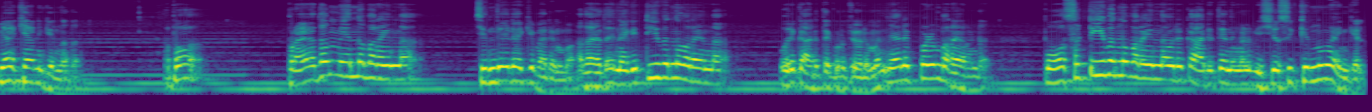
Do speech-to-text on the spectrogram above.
വ്യാഖ്യാനിക്കുന്നത്. അപ്പോൾ പ്രേതം എന്ന് പറയുന്ന ചിന്തയിലേക്ക് വരുമ്പോൾ അതായത് നെഗറ്റീവ് എന്ന് പറയുന്ന ഒരു കാര്യത്തെക്കുറിച്ച് വരുമ്പോൾ ഞാൻ എപ്പോഴും പറയാറുണ്ട് പോസിറ്റീവ് എന്ന് പറയുന്ന ഒരു കാര്യത്തെ നിങ്ങൾ വിശ്വസിക്കുന്നുവെങ്കിൽ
